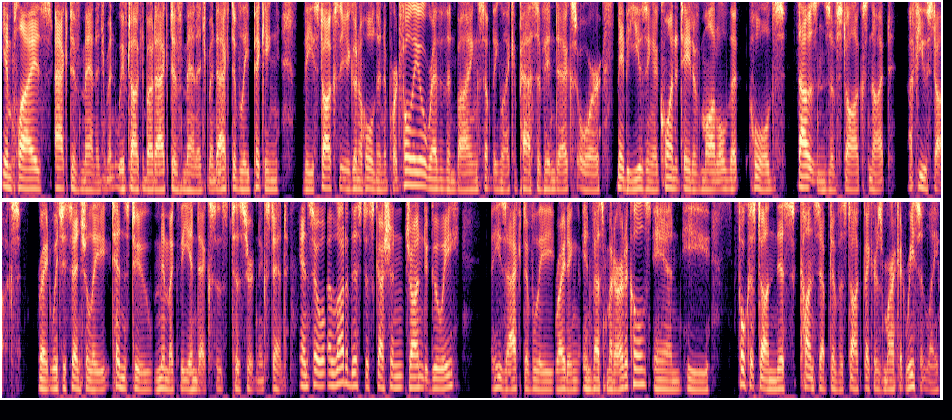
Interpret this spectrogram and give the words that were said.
implies active management. We've talked about active management, actively picking the stocks that you're going to hold in a portfolio rather than buying something like a passive index or maybe using a quantitative model that holds thousands of stocks, not a few stocks. Right, which essentially tends to mimic the indexes to a certain extent. And so a lot of this discussion, John De Goey, he's actively writing investment articles and he focused on this concept of a stock picker's market recently.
